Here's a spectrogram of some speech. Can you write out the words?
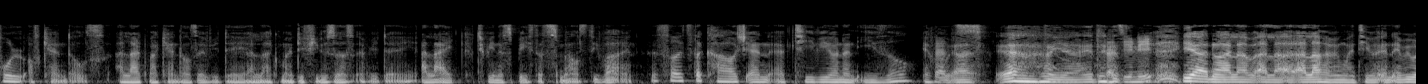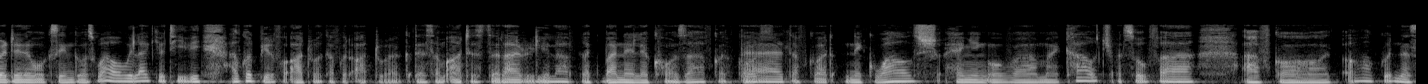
full of candles. I light my candles every day. I like my diffusers every day. I like to be in a space that smells divine. So it's the couch and a TV on an easel. If we are, That's- yeah, yeah, it That's is. unique. Yeah, no, I love, I love, I love having my TV, and everybody that walks in goes, "Wow, we like your TV." I've got beautiful artwork. I've got artwork. There's some artists that I really love, like Banele Khoza. I've got that. I've got Nick Walsh hanging over my couch, my sofa. I've got, oh my goodness,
